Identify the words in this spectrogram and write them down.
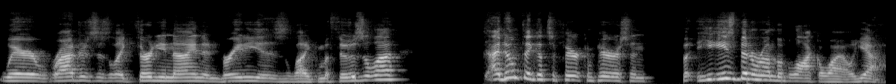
where Rodgers is like 39 and Brady is like Methuselah, I don't think it's a fair comparison. But he, he's been around the block a while. Yeah.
